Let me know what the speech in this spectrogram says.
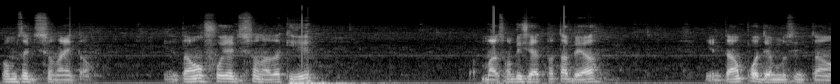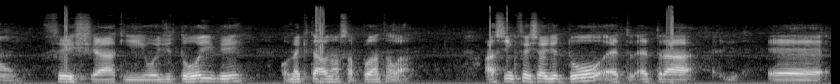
vamos adicionar então então foi adicionado aqui mais um objeto para tabela então podemos então fechar aqui o editor e ver como é que está a nossa planta lá assim que fechar o editor é, é, é,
